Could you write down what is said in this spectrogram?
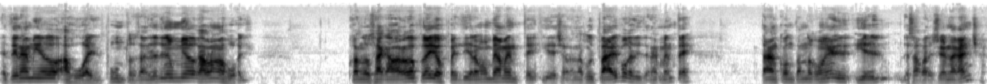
él tenía miedo a jugar punto o sea él tenía un miedo cabrón a jugar cuando se acabaron los playoffs perdieron obviamente y le echaron la culpa a él porque literalmente estaban contando con él y él desapareció en la cancha.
